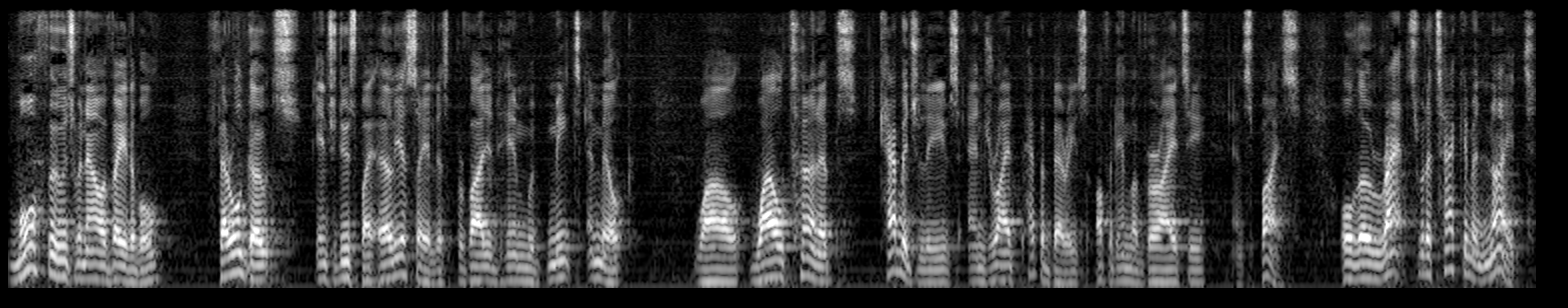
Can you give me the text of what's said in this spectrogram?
More foods were now available. Feral goats, introduced by earlier sailors, provided him with meat and milk, while wild turnips, cabbage leaves, and dried pepper berries offered him a variety and spice. Although rats would attack him at night,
